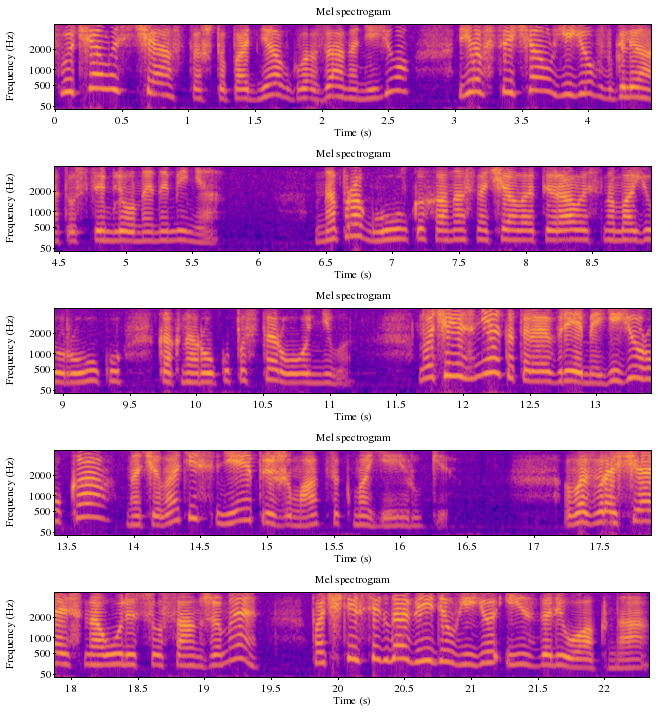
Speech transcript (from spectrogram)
случалось часто, что, подняв глаза на нее, я встречал ее взгляд, устремленный на меня — на прогулках она сначала опиралась на мою руку, как на руку постороннего, но через некоторое время ее рука начала теснее прижиматься к моей руке. Возвращаясь на улицу Сан-Жеме, почти всегда видел ее издали у окна.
